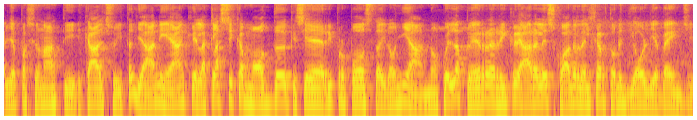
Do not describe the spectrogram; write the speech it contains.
gli appassionati di calcio italiani, è anche la classica mod che si è riproposta in ogni anno, quella per ricreare le squadre del cartone di Holly e Benji.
